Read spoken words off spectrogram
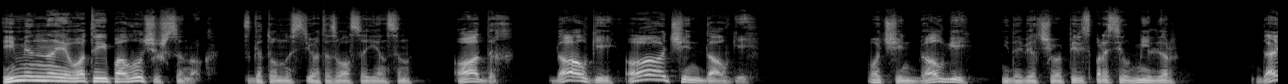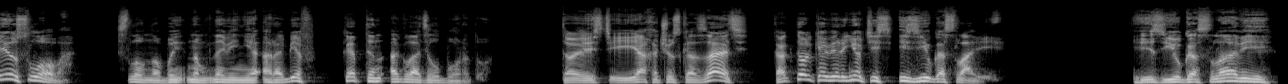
«Именно его ты и получишь, сынок. — с готовностью отозвался Йенсен. «Отдых. Долгий, очень долгий». «Очень долгий?» — недоверчиво переспросил Миллер. «Даю слово». Словно бы на мгновение оробев, Кэптен огладил бороду. «То есть я хочу сказать, как только вернетесь из Югославии». «Из Югославии?»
